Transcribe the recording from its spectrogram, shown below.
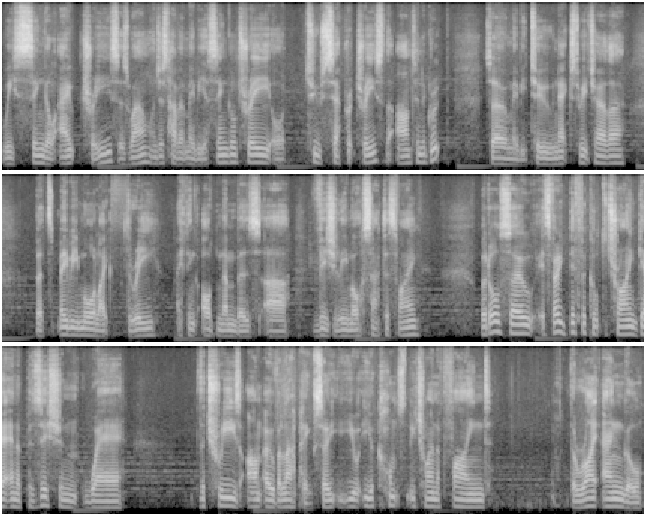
we single out trees as well and just have it maybe a single tree or two separate trees that aren't in a group. So maybe two next to each other, but maybe more like three. I think odd numbers are visually more satisfying. But also, it's very difficult to try and get in a position where the trees aren't overlapping. So you, you're constantly trying to find the right angle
